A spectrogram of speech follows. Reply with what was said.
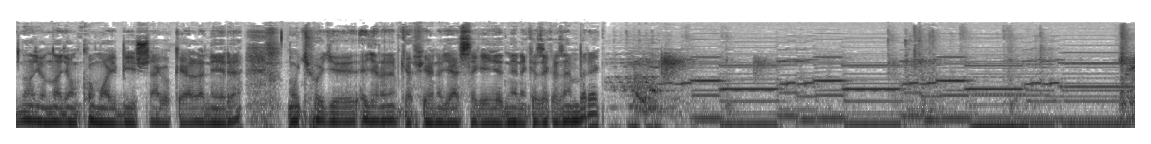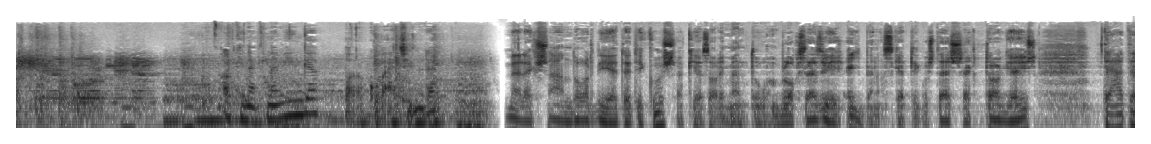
nagyon-nagyon komoly bírságok ellenére, úgyhogy egyáltalán nem kell félni, hogy elszegényednének ezek az emberek. Akinek nem inge, Parakovács Imre. Meleg Sándor dietetikus, aki az Alimentó blogszerző, és egyben a Skeptikus Társaság tagja is. Tehát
